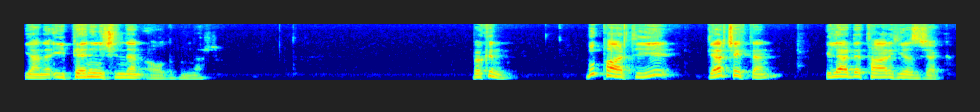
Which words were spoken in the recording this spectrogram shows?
Yani İP'nin içinden oldu bunlar. Bakın bu partiyi gerçekten ileride tarih yazacak.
